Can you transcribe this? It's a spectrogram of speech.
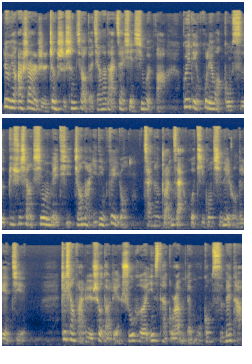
六月二十二日正式生效的加拿大在线新闻法规定，互联网公司必须向新闻媒体交纳一定费用，才能转载或提供其内容的链接。这项法律受到脸书和 Instagram 的母公司 Meta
